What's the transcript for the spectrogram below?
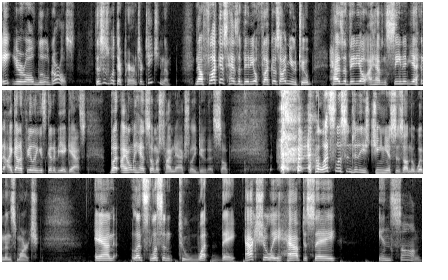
eight year old little girls. This is what their parents are teaching them. Now, Fleckus has a video. Fleckus on YouTube has a video. I haven't seen it yet. I got a feeling it's going to be a guess. But I only had so much time to actually do this. So let's listen to these geniuses on the Women's March. And let's listen to what they actually have to say in song.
